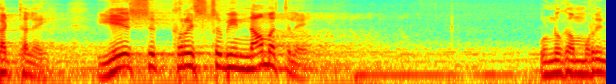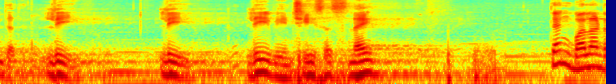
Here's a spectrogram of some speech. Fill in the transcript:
கட்டளை. இயேசு கிறிஸ்துவின் நாமத்திலே. உன்னுகம் முறிந்தது. Leave leave leave in Jesus name ತೆಂಗ್ ಬಲಾಂಡ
